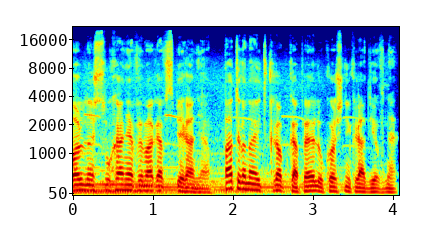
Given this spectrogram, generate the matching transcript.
Wolność słuchania wymaga wspierania. patronite.pl ukośnik Radio Wnet.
